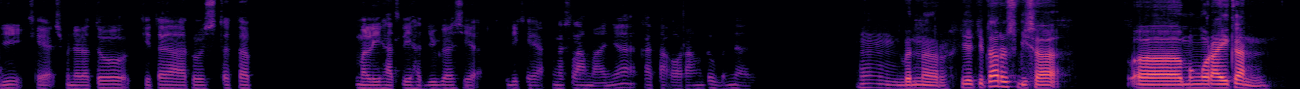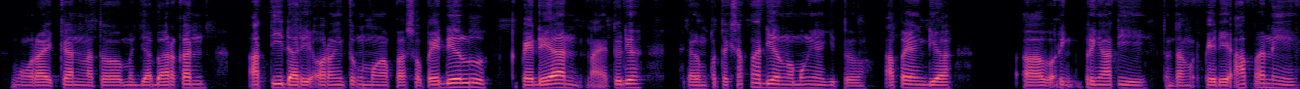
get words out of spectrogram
Jadi kayak sebenarnya tuh kita harus tetap melihat-lihat juga sih ya. Jadi kayak nggak selamanya kata orang tuh benar. Hmm, bener ya kita harus bisa uh, menguraikan menguraikan atau menjabarkan arti dari orang itu ngomong apa. So pede lu kepedean. Nah itu dia dalam konteks apa dia ngomongnya gitu. Apa yang dia uh, peringati tentang pede apa nih?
